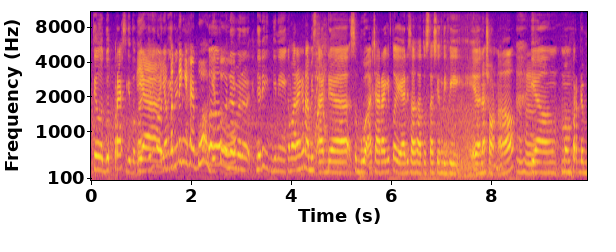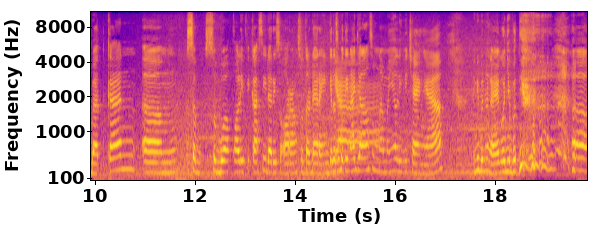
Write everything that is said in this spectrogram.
still a good press gitu kan. Jadi Iya, kalau yang begini- penting heboh Oh, gitu. bener-bener. Jadi gini, kemarin kan abis ada sebuah acara gitu ya di salah satu stasiun TV ya, nasional Mhm. yang memperdebatkan em, se- sebuah kualifikasi dari seorang sutradara yang kita Ya. sebutin aja langsung namanya Livi Cheng ya. Ini bener nggak ya gue nyebutnya? Eh,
